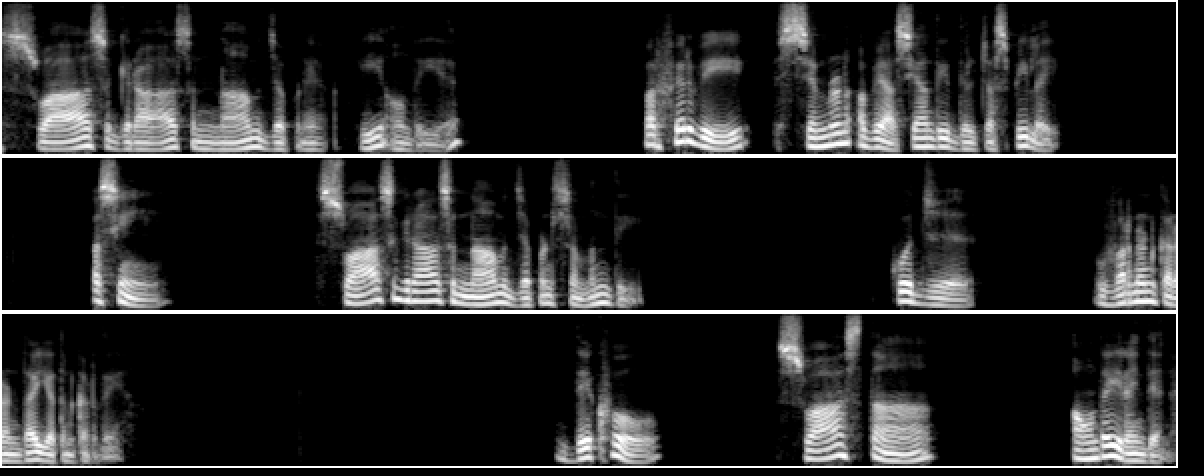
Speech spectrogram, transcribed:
ਸਵਾਸ ਗ੍ਰਾਸ ਨਾਮ ਜਪਣੇ ਹੀ ਆਉਂਦੀ ਹੈ। ਪਰ ਫਿਰ ਵੀ ਸਿਮਰਨ ਅਭਿਆਸਿਆਂ ਦੀ ਦਿਲਚਸਪੀ ਲਈ ਅਸੀਂ ਸਵਾਸ ਗ੍ਰਾਸ ਨਾਮ ਜਪਣ ਸੰਬੰਧੀ ਕੁਝ ਵਰਣਨ ਕਰਨ ਦਾ ਯਤਨ ਕਰਦੇ ਹਾਂ। ਦੇਖੋ, ਸਵਾਸ ਤਾਂ ਆਉਂਦੇ ਹੀ ਰਹਿੰਦੇ ਨੇ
